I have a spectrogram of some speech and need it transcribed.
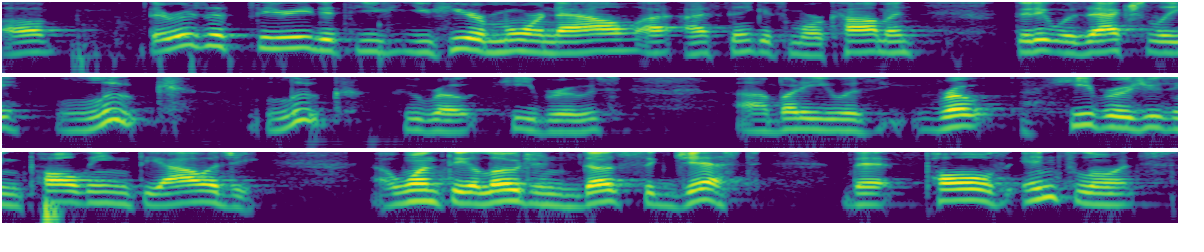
Uh, there is a theory that you, you hear more now, I, I think it's more common, that it was actually Luke, Luke who wrote Hebrews, uh, but he was wrote Hebrews using Pauline theology. Uh, one theologian does suggest that Paul's influence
